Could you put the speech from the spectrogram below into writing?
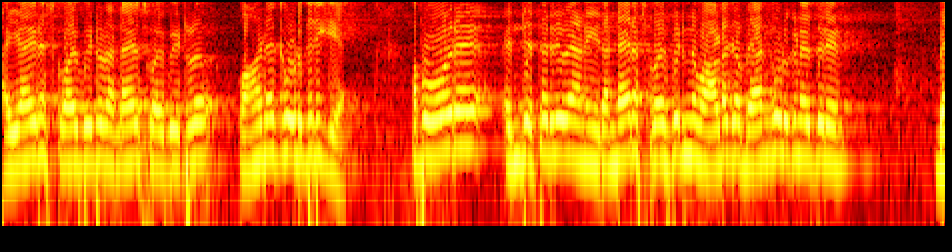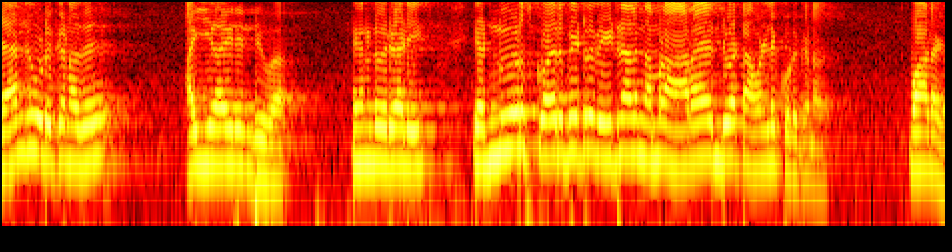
അയ്യായിരം സ്ക്വയർ ഫീറ്റർ രണ്ടായിരം സ്ക്വയർ ഫീറ്റർ വാടക കൊടുത്തിരിക്കുക അപ്പോൾ ഓരോ എന്ത് എത്ര രൂപയാണ് ഈ രണ്ടായിരം സ്ക്വയർ ഫീറ്റിന് വാടക ബാങ്ക് കൊടുക്കണത് എത്രയാണ് ബാങ്ക് കൊടുക്കണത് അയ്യായിരം രൂപ. എങ്ങനെയുണ്ട് പരിപാടി? എണ്ണൂറ് സ്ക്വയർ ഫീറ്റർ വീടിനാണ് നമ്മൾ ആറായിരം രൂപ ടൗണിലേക്ക് കൊടുക്കണത്. വാടക.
